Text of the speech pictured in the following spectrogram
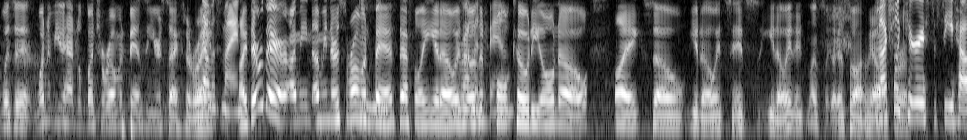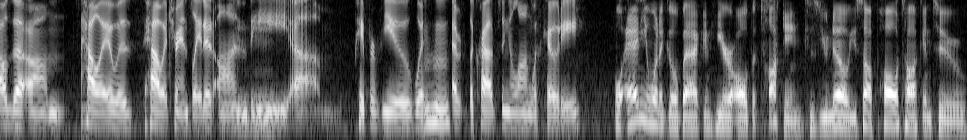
was it one of you had a bunch of Roman fans in your section, right? That was mine. Like they were there. I mean, I mean, there's Roman Mhm. fans definitely. You know, it wasn't full. Cody. Oh no, like so. You know, it's it's you know it. it it's, it's, yeah, I'm actually sure. curious to see how the um how it was how it translated on the um pay per view with Mhm. uh, the crowd singing along with Cody. Well, and you want to go back and hear all the talking because you know you saw Paul talking to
